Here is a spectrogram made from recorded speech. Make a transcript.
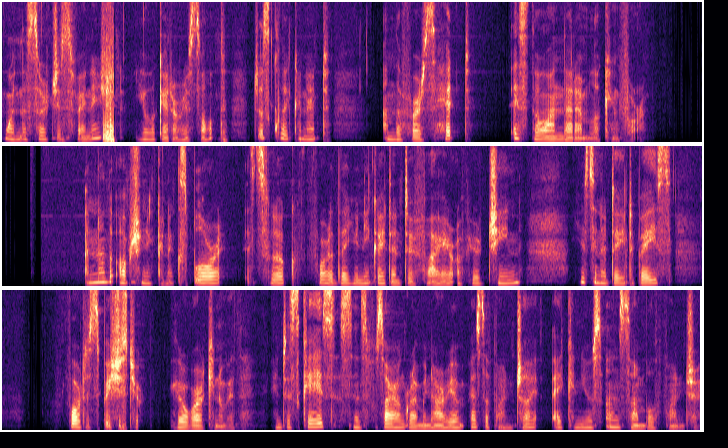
When the search is finished, you will get a result. Just click on it and the first hit is the one that I'm looking for. Another option you can explore is to look for the unique identifier of your gene using a database for the species you're, you're working with. In this case, since Fusarium graminearum is a fungi, I can use Ensembl Fungi.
